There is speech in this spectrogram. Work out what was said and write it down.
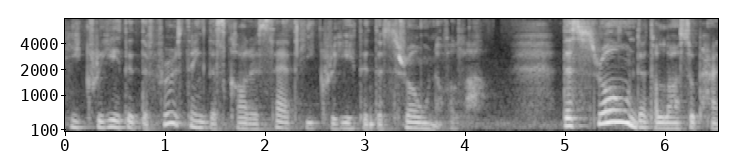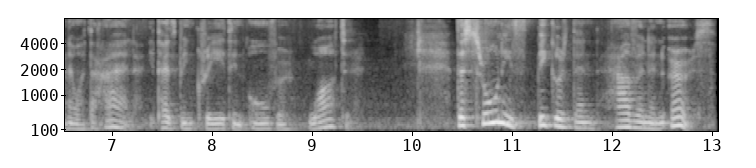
He created the first thing the scholar said, He created the throne of Allah. The throne that Allah subhanahu wa ta'ala, it has been created over water. The throne is bigger than heaven and earth.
